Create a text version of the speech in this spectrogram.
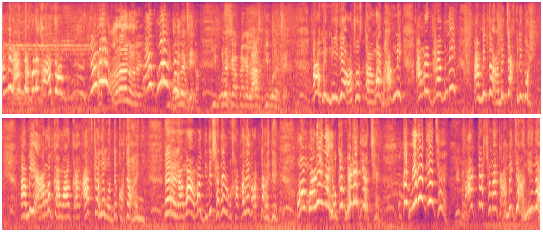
আমি রান্না করে খাওয়াতাম জানেন? এই কি বলেছে? কি বলেছে আপনাকে লাস্ট কি বলেছে? আমি নিজে অসুস্থ আমার ভাগ্নি আমার ভাগ্নি আমি তো আমি চাকরি করি। আমি আমার আমার আজকালের মধ্যে কথা হয়নি। হ্যাঁ আমার আমার দিদির সাথে সকালে কথা হয়েছে। ও মরে নাই ওকে মেরে দিয়েছে ওকে মেরে দিয়েছে। আটটার সময় আমি জানি না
